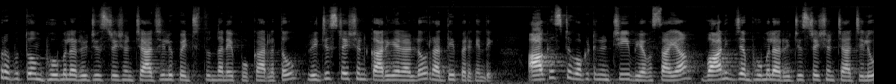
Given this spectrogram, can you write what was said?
ప్రభుత్వం భూముల రిజిస్ట్రేషన్ ఛార్జీలు పెంచుతుందనే పుకార్లతో రిజిస్ట్రేషన్ కార్యాలయాల్లో రద్దీ పెరిగింది. ఆగస్టు ఒకటి నుంచి వ్యవసాయ వాణిజ్య భూముల రిజిస్ట్రేషన్ ఛార్జీలు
